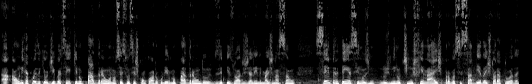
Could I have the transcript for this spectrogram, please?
a, a única coisa que eu digo assim, é que no padrão, não sei se vocês concordam comigo, no padrão dos episódios de Além da Imaginação, sempre tem assim nos, nos minutinhos finais para você saber da história toda.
